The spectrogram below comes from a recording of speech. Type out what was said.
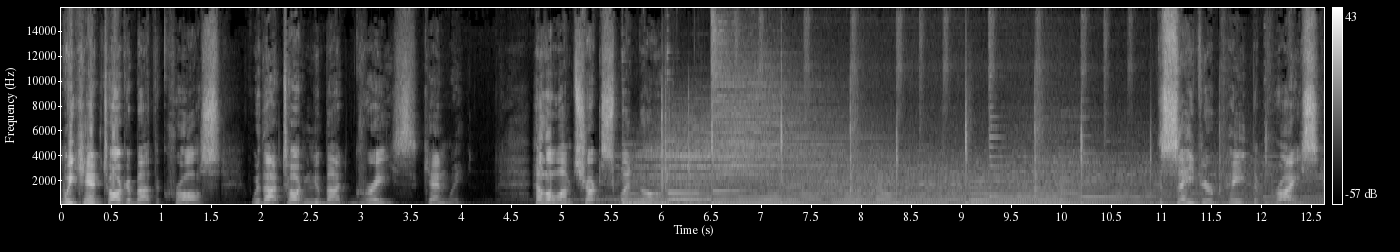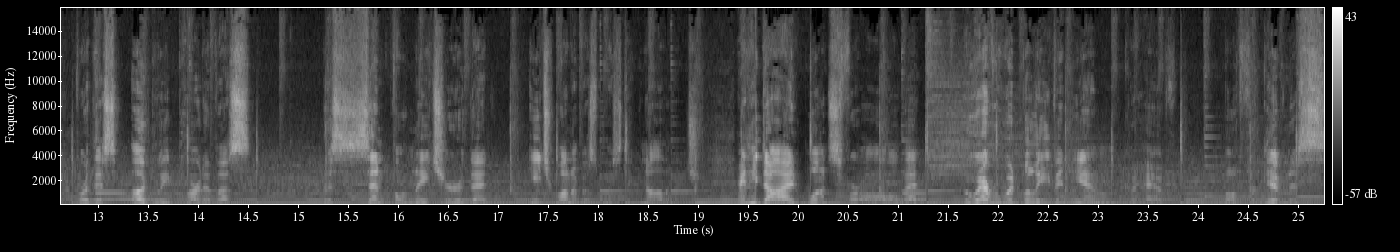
We can't talk about the cross without talking about grace, can we? Hello, I'm Chuck Swindoll. The Savior paid the price for this ugly part of us, this sinful nature that each one of us must acknowledge. And He died once for all that whoever would believe in Him could have both forgiveness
